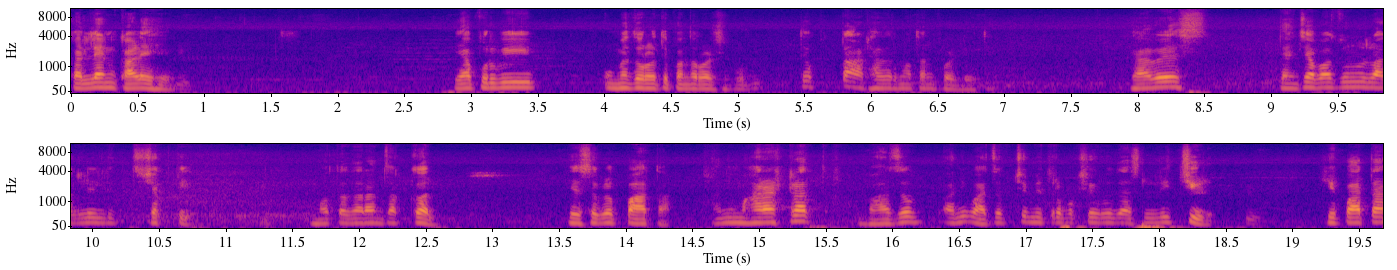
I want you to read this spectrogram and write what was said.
कल्याण काळे हे यापूर्वी उमेदवार होते पंधरा वर्षापूर्वी. ते फक्त आठ हजार मतांनी पडले होते. ह्यावेळेस त्यांच्या बाजूने लागलेली शक्ती मतदारांचा कल हे सगळं पाहता. आणि महाराष्ट्रात भाजप आणि भाजपचे मित्रपक्षाविरुद्ध असलेली चीड ही पाहता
